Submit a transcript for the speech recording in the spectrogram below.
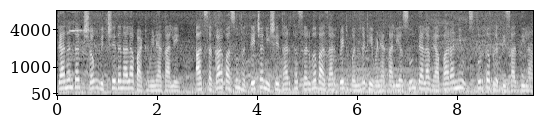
त्यानंतर शव विच्छेदनाला पाठविण्यात आले. आज सकाळपासून हत्येच्या निषेधार्थ सर्व बाजारपेठ बंद ठेवण्यात आली असून त्याला व्यापाऱ्यांनी उत्स्फूर्त प्रतिसाद दिला.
